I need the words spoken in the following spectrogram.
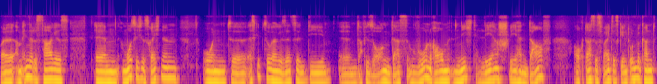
Weil am Ende des Tages ähm, muss ich es rechnen und äh, es gibt sogar Gesetze, die äh, dafür sorgen, dass Wohnraum nicht leer stehen darf, Auch das ist weitestgehend unbekannt.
